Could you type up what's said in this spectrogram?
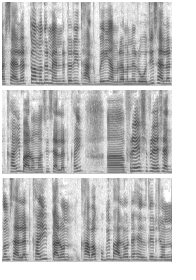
আর স্যালাড তো আমাদের ম্যান্ডেটরি থাকবেই আমরা মানে রোজই স্যালাড খাই, বারো মাসই স্যালাড খাই ফ্রেশ ফ্রেশ একদম স্যালাড খাই, কারণ খাওয়া খুবই ভালো ওটা হেলথের জন্য।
